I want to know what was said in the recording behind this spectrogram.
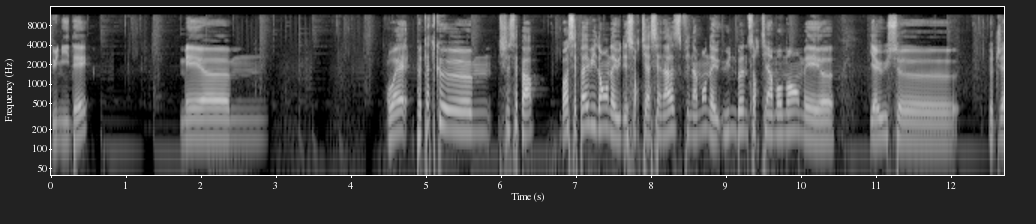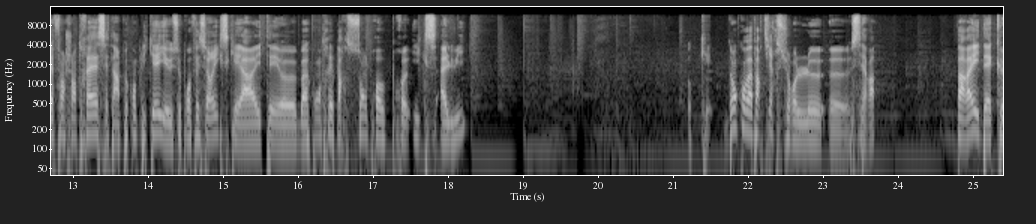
une idée. Mais euh, ouais, peut-être que je sais pas. Bon, c'est pas évident, on a eu des sorties assez nazes. Finalement, on a eu une bonne sortie à un moment, mais euh, il y a eu ce, Jeff Enchantress, c'était un peu compliqué. Il y a eu ce Professeur X qui a été euh, bah, contré par son propre X à lui. Ok, donc on va partir sur le euh, Serra. Pareil, deck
